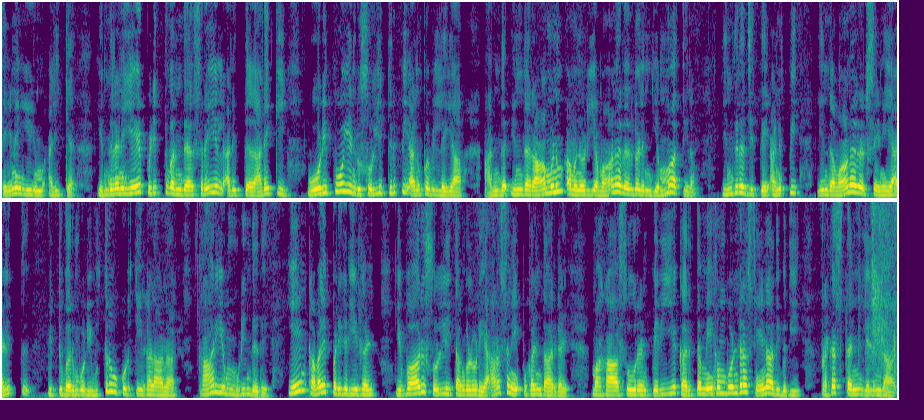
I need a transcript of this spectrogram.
சேனையையும் அழிக்க இந்திரனையே பிடித்து வந்த சிறையில் அடித்து அடக்கி ஓடிப்போ என்று சொல்லி திருப்பி அனுப்பவில்லையா? அந்த இந்த ராமனும் அவனுடைய வானரர்களும் எம்மாத்திரம். இந்திரஜித்தை அனுப்பி இந்த வானரர் சேனையை அழித்து விட்டு வரும்படி உத்தரவு கொடுத்தீர்களானால் காரியம் முடிந்தது. ஏன் கவலைப்படுகிறீர்கள்? இவ்வாறு சொல்லி தங்களுடைய அரசனை புகழ்ந்தார்கள். மகாசூரன் பெரிய கருத்த மேகம் போன்ற சேனாதிபதி பிரகஸ்தன் எழுந்தான்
